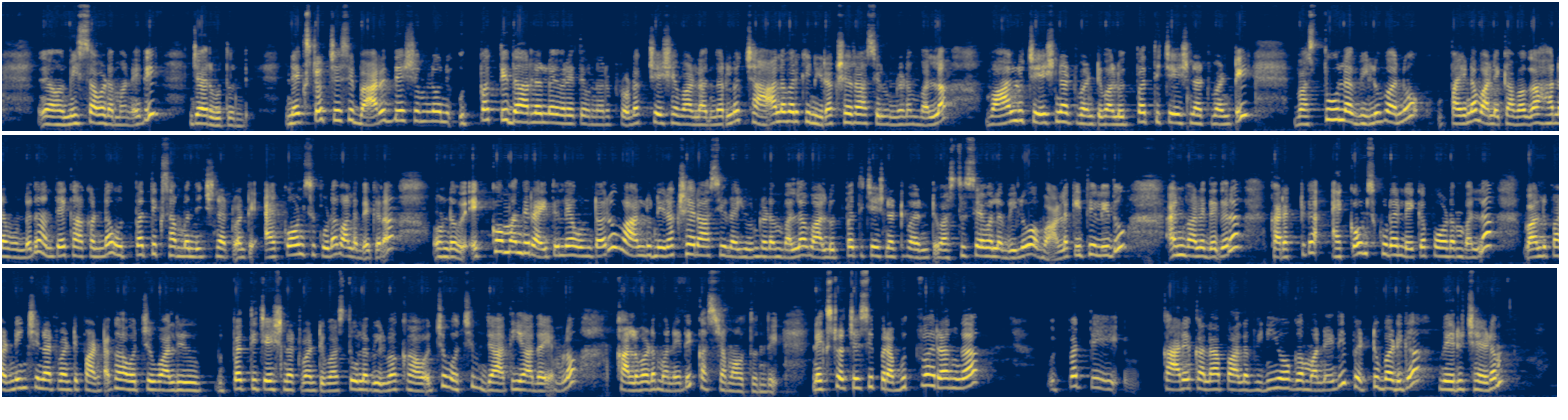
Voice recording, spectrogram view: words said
మిస్ అవ్వడం అనేది జరుగుతుంది. నెక్స్ట్ వచ్చేసి భారతదేశంలోని ఉత్పత్తిదారులలో ఎవరైతే ఉన్నారో ప్రొడక్ట్ చేసే వాళ్ళందరిలో చాలా వరకు నిరక్షరాస్యులు ఉండడం వల్ల వాళ్ళు చేసినటువంటి వాళ్ళు ఉత్పత్తి చేసినటువంటి వస్తువుల విలువను పైన వాళ్ళకి అవగాహన ఉండదు. అంతేకాకుండా ఉత్పత్తికి సంబంధించినటువంటి అకౌంట్స్ కూడా వాళ్ళ దగ్గర ఉండవు. ఎక్కువ మంది రైతులే ఉంటారు. వాళ్ళు నిరక్షరాస్యులు అయి ఉండడం వల్ల వాళ్ళు ఉత్పత్తి చేసినటువంటి వస్తు సేవల విలువ వాళ్ళకి తెలీదు. అండ్ వాళ్ళ దగ్గర కరెక్ట్గా అకౌంట్స్ కూడా లేకపోవడం వల్ల వాళ్ళు పండించినటువంటి పంట కావచ్చు వాళ్ళు ఉత్పత్తి చేసినటువంటి వస్తువుల విలువ కావచ్చు వచ్చి జాతీయ ఆదాయంలో కలవడం అనేది కష్టమవుతుంది. నెక్స్ట్ వచ్చేసి ప్రభుత్వ రంగ ఉత్పత్తి కార్యకలాపాల వినియోగం అనేది పెట్టుబడిగా వేరు చేయడం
